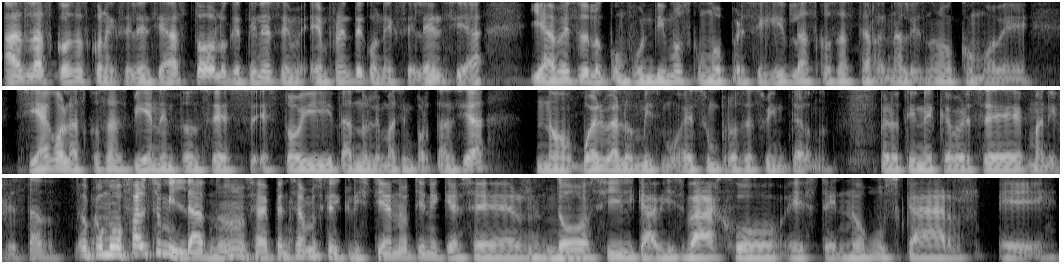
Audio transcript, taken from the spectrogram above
haz las cosas con excelencia, haz todo lo que tienes en- enfrente con excelencia y a veces lo confundimos como perseguir las cosas terrenales, ¿no? Como de si hago las cosas bien, entonces estoy dándole más importancia. No, vuelve a lo mismo, es un proceso interno, pero tiene que verse manifestado. O como falsa humildad, ¿no? O sea, pensamos que el cristiano tiene que ser dócil, cabizbajo, este, no buscar eh,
